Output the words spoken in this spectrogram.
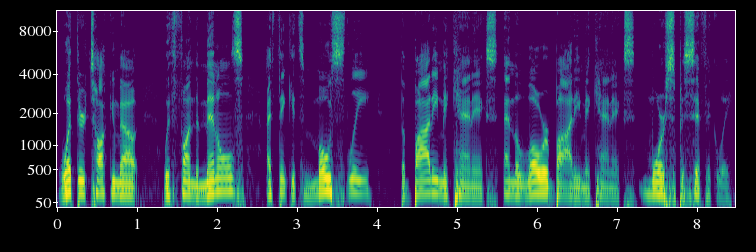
what they're talking about with fundamentals, I think it's mostly the body mechanics and the lower body mechanics more specifically.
